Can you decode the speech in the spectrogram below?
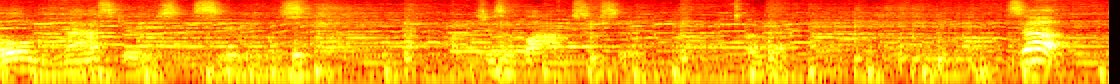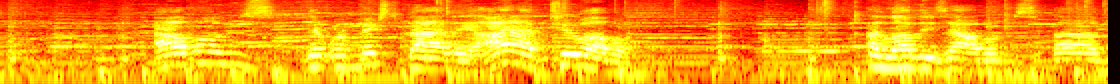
Old Masters series, which is a box, you see. Okay. So, albums that were mixed badly. I have two of them. I love these albums. Um,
